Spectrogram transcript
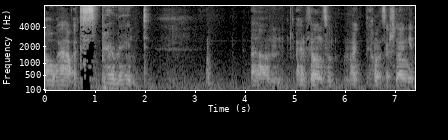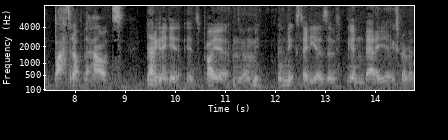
Oh wow, experiment! Um, I had a feeling some my comment section I'm gonna get blasted up with how it's not a good idea. It's probably a you know mi mixed ideas of good and bad idea experiment.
